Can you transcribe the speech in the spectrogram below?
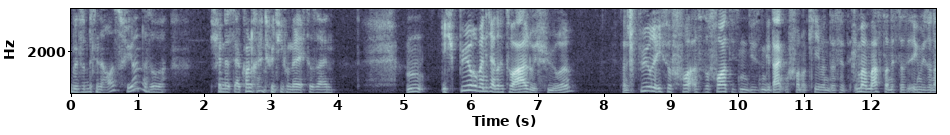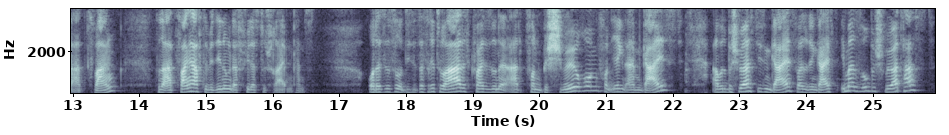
Willst du ein bisschen ausführen? Also, ich finde es sehr kontraintuitiv, um ehrlich zu sein. Hm, Ich spüre, wenn ich ein Ritual durchführe, dann spüre ich sofort, also sofort diesen, diesen Gedanken von, okay, wenn du das jetzt immer machst, dann ist das irgendwie so eine Art Zwang, so eine Art zwanghafte Bedingung dafür, dass du schreiben kannst. Oder es ist so, dieses, das Ritual ist quasi so eine Art von Beschwörung von irgendeinem Geist, aber du beschwörst diesen Geist, weil du den Geist immer so beschwört hast.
